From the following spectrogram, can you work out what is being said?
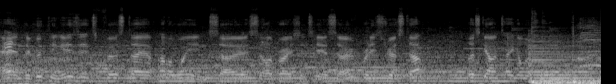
and the good thing is it's first day of Halloween, so celebrations here. So everybody's dressed up. Let's go and take a look.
